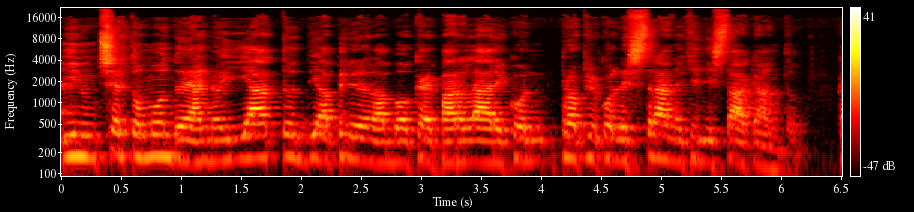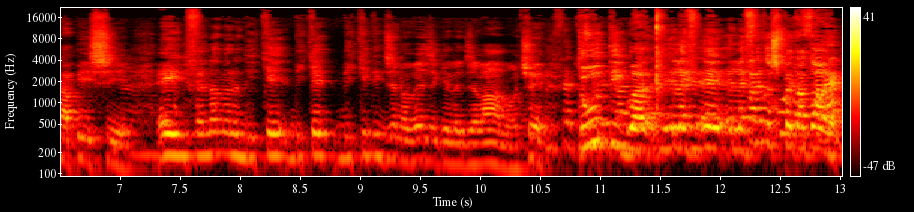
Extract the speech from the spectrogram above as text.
No. in un certo modo è annoiato di aprire la bocca e parlare con, proprio con l'estraneo che gli sta accanto. Capisci? Mm. È il fenomeno di, che, di, che, di Kitty Genovese che leggevamo, cioè L'effetto tutti spettatore. guardi, l'eff- l'effetto spettatore.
